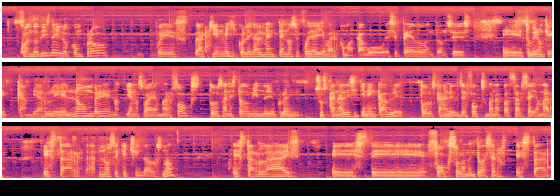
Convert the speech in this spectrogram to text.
cuando Disney lo compró, pues aquí en México legalmente no se podía llevar como a cabo ese pedo, entonces eh, tuvieron que cambiarle el nombre, ya no se va a llamar Fox, todos han estado viendo yo creo en sus canales si tienen cable, todos los canales de Fox van a pasarse a llamar Star, no sé qué chingados, ¿no? Star Life, este Fox solamente va a ser Star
